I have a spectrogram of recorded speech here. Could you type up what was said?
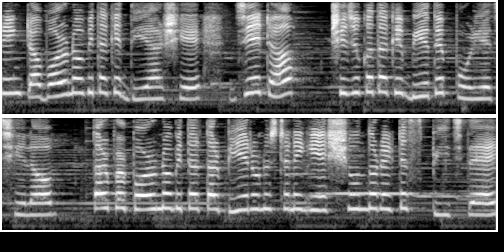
রিংটা বড় নবিতাকে দিয়ে আসে, যেটা সিজুকা তাকে বিয়েতে পড়িয়েছিল। তারপর বড় নবিতা তার বিয়ের অনুষ্ঠানে গিয়ে সুন্দর একটা স্পিচ দেয়।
